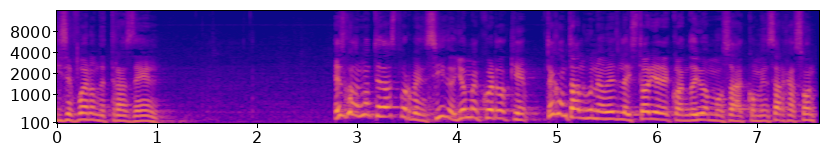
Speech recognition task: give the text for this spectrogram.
y se fueron detrás de él. Es cuando no te das por vencido. Yo me acuerdo que, te he contado alguna vez la historia de cuando íbamos a comenzar Jason.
